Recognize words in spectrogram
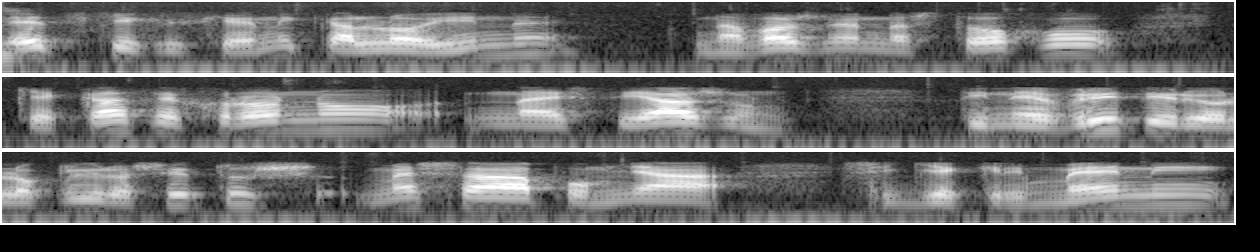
Έτσι και οι χριστιανοί καλό είναι να βάζουν ένα στόχο και κάθε χρόνο να εστιάζουν την ευρύτερη ολοκλήρωσή τους μέσα από μια συγκεκριμένη,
